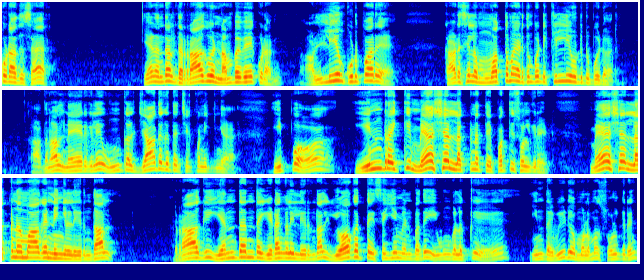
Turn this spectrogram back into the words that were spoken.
கூடாது சார். ஏனென்றால் இந்த ராகுவை நம்பவே கூடாது. அள்ளியும் கொடுப்பாரு. கடைசியில் மொத்தமாக எடுத்து போயிட்டு கிள்ளி விட்டுட்டு போயிடுவார். அதனால் நேயர்களே உங்கள் ஜாதகத்தை செக் பண்ணிக்கோங்க. இப்போது இன்றைக்கு மேஷ லக்னத்தை பற்றி சொல்கிறேன். மேஷ லக்னமாக நீங்கள் இருந்தால் ராகு எந்தெந்த இடங்களில் இருந்தால் யோகத்தை செய்யும் என்பதை உங்களுக்கு இந்த வீடியோ மூலமாக சொல்கிறேன்.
